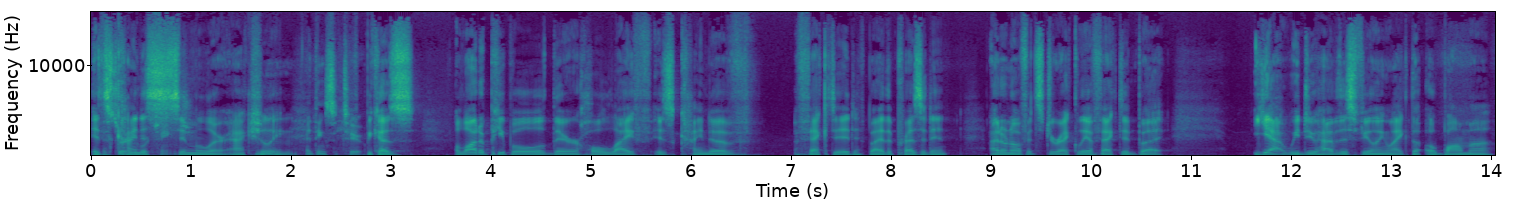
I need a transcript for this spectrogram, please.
It's Historical kind of change. similar actually Mm, I think so too. because a lot of people their whole life is kind of affected by the president. I don't know if it's directly affected, but yeah, we do have this feeling like the Obama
